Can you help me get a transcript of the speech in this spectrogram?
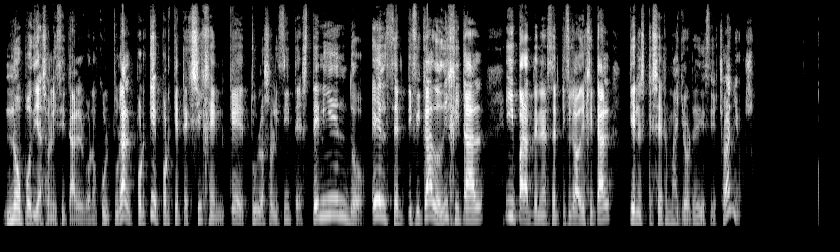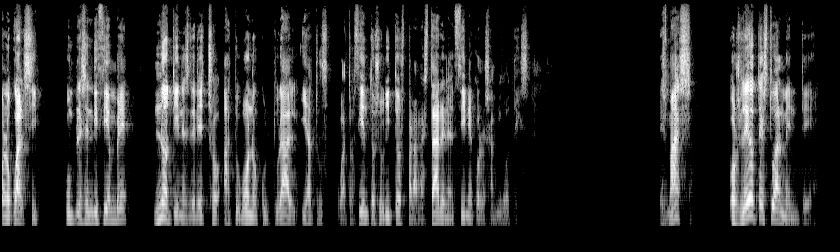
no podía solicitar el bono cultural. ¿Por qué? Porque te exigen que tú lo solicites teniendo el certificado digital y para tener certificado digital tienes que ser mayor de 18 años. Con lo cual, si cumples en diciembre, no tienes derecho a tu bono cultural y a tus 400 euritos para gastar en el cine con los amigotes. Es más, os leo textualmente.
